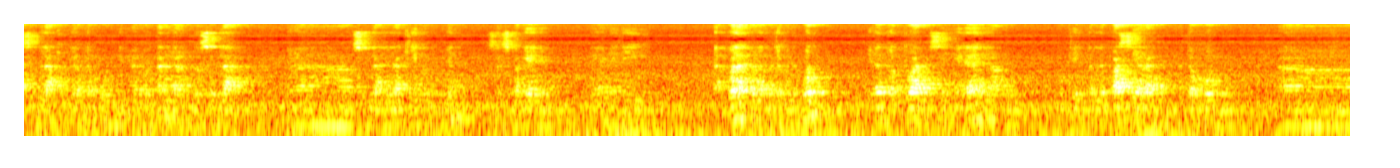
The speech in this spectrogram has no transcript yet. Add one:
Sebelah kita Ataupun di tandang ke sebelah. Uh, Sebelah lelaki itu ya, Sebagainya. Ya, Jadi Tak apalah kalau macam mana pun Ya tuan-tuan sini ya, Yang mungkin terlepas siaran Ataupun uh,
